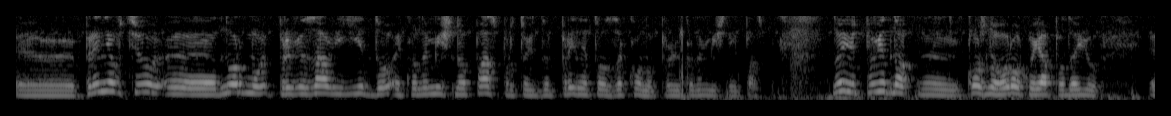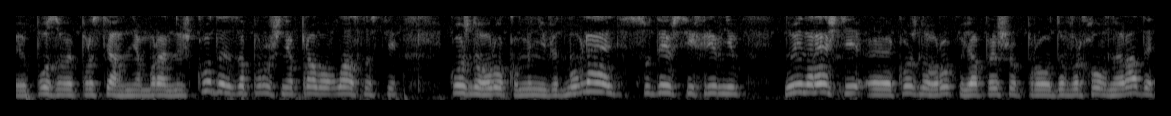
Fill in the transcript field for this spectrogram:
е, прийняв цю е, норму, прив'язав її до економічного паспорту і до прийнятого закону про економічний паспорт. Ну і відповідно кожного року я подаю позови про стягнення моральної шкоди за порушення права власності. Кожного року мені відмовляють суди всіх рівнів. Ну і нарешті е, кожного року я пишу про до Верховної Ради,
